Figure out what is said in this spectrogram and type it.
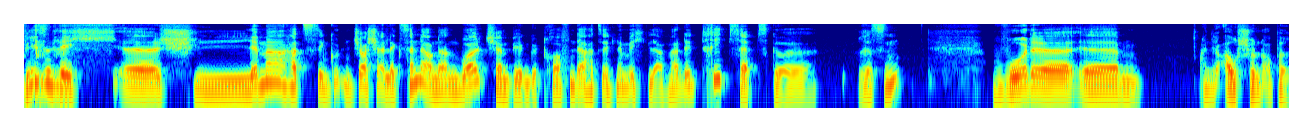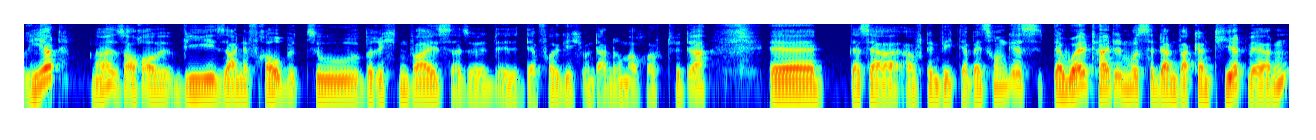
wesentlich äh, schlimmer hat es den guten Josh Alexander und einen World Champion getroffen. Der hat sich nämlich gleich mal den Trizeps gerissen. Wurde ähm, auch schon operiert. Ne, ist auch au- wie seine Frau be zu berichten weiß, also äh, der folge ich unter anderem auch auf Twitter, äh, dass er auf dem Weg der Besserung ist. Der World Title musste dann vakantiert werden.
